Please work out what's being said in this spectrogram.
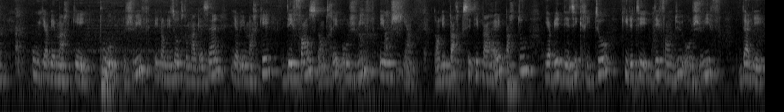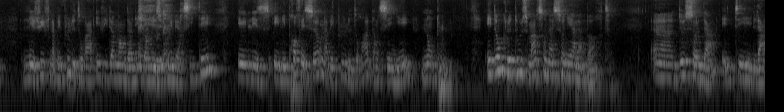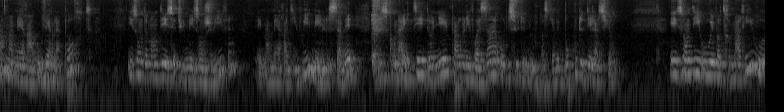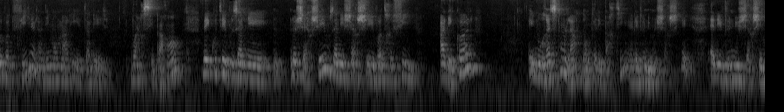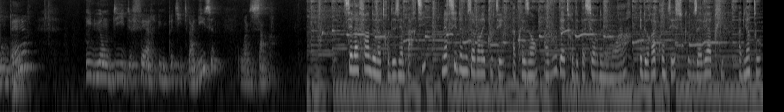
où il y avait marqué pour juifs et dans les autres magasins, il y avait marqué défense d'entrée aux juifs et aux chiens. Dans les parcs, c'était pareil. Partout, il y avait des écriteaux qu'il était défendu aux juifs d'aller. Les juifs n'avaient plus le droit, évidemment, d'aller dans les universités et les, et les professeurs n'avaient plus le droit d'enseigner non plus. Et donc, le 12 mars, on a sonné à la porte deux soldats étaient là, ma mère a ouvert la porte. Ils ont demandé c'est une maison juive et ma mère a dit oui, mais ils le savaient puisqu'on a été donné par les voisins au-dessus de nous parce qu'il y avait beaucoup de délations. Et ils ont dit où est votre mari, où est votre fille? Elle a dit mon mari est allé voir ses parents. Mais écoutez, vous allez le chercher, vous allez chercher votre fille à l'école, et nous restons là. Donc elle est partie, elle est venue me chercher, elle est venue chercher mon père. Ils lui ont dit de faire une petite valise ou un sac. C'est la fin de notre deuxième partie. Merci de nous avoir écoutés. À présent, à vous d'être des passeurs de mémoire et de raconter ce que vous avez appris. À bientôt.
